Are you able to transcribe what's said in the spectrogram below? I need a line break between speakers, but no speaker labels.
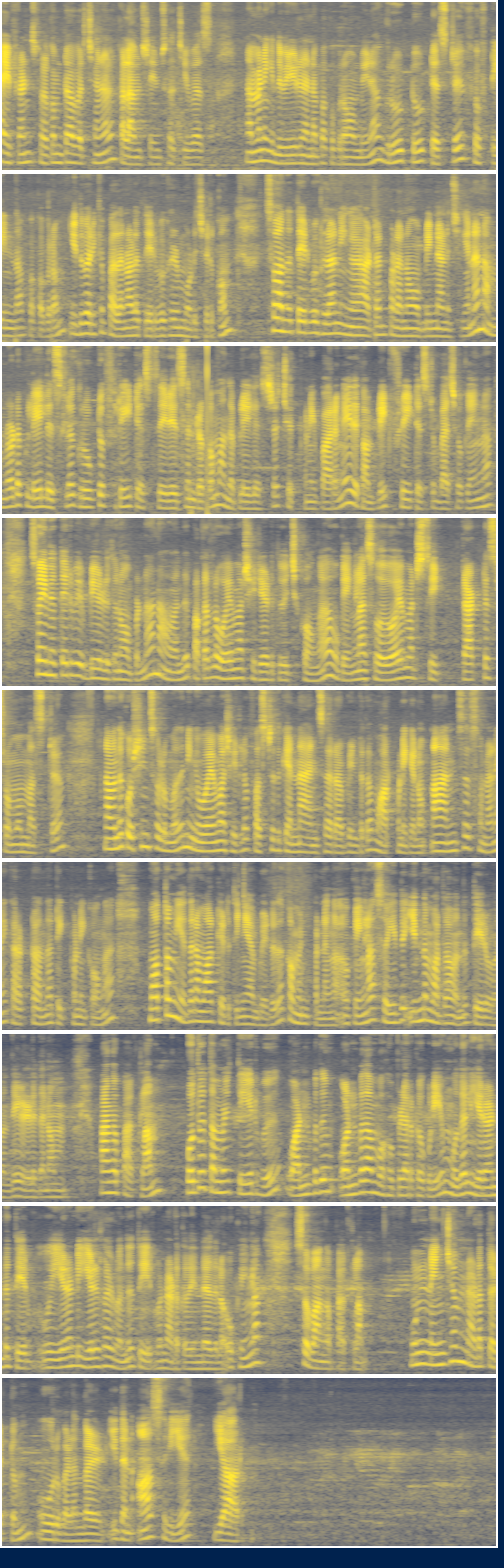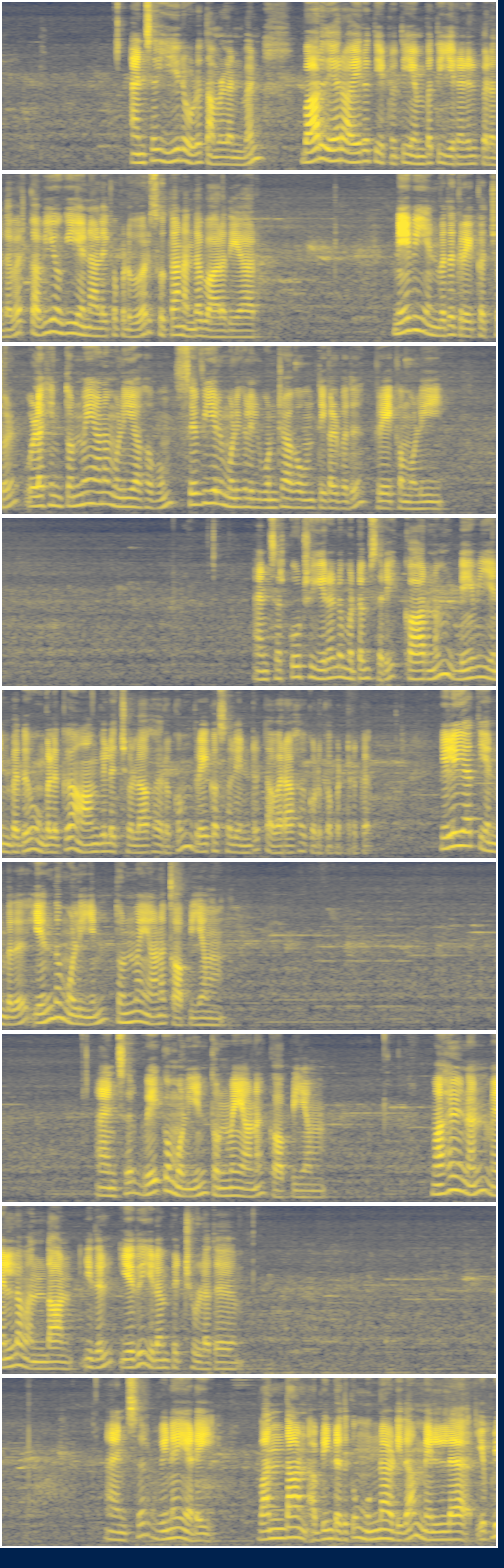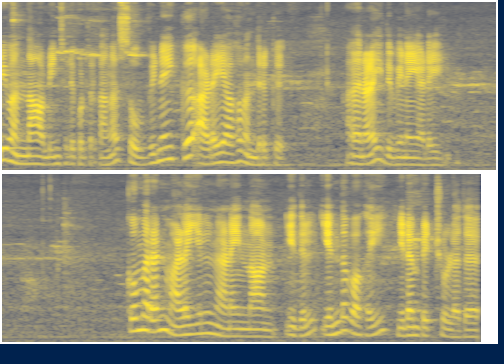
Hi friends welcome to our channel Kalam streams achievers நம்ம இன்னைக்கு இந்த வீடியோவில் என்ன பார்க்க போகிறோம் அப்படின்னா குரூப் டூ டெஸ்ட்டு ஃபிஃப்டீன் தான் பார்க்க போகிறோம் இது வரைக்கும் பதினாலு தேர்வுகள் முடிச்சிருக்கோம். ஸோ அந்த தேர்வுகளை நீங்கள் அட்டன் பண்ணணும் அப்படின்னு நினச்சிங்கன்னா நம்மளோட பிளேலிஸ்ட்டில் குரூப் டூ ஃப்ரீ டெஸ்ட் சீரீஸ்னு இருக்கும். அந்த பிளேலிஸ்ட்டை செக் பண்ணி பாருங்கள் இது கம்ப்ளீட் ஃப்ரீ டெஸ்ட் பேட்ச் ஓகேங்களா ஸோ இந்த தேர்வு எப்படி எழுதணும் அப்படின்னா நான் வந்து பக்கத்தில் ஓஎம்ஆர் ஷீட் எடுத்து வச்சுக்கோங்க ஓகேங்களா ஸோ ஓஎம்ஆர் ஷீட் ப்ராக்டிஸ் ரொம்ப மஸ்ட்டு நான் வந்து கொஷின் சொல்லும்போது நீங்கள் ஓஎம்ஆர் ஷீட்டில் ஃபஸ்ட்டுக்கு என்ன ஆன்சர் அப்படின்றத மார்க் பண்ணிக்கணும். நான் ஆன்சர் சொன்னாலே கரெக்டாக இருந்தால் டிக் பண்ணிக்கோங்க. மொத்தம் எத்தனை மார்க் எடுத்தீங்க அப்படின்றத கமெண்ட் பண்ணுங்கள் ஓகேங்களா ஸோ இது இந்த மாதிரி தான் வந்து தேர்வு வந்து எழுதணும். வாங்க பார்க்கலாம். பொது தமிழ் தேர்வு ஒன்பது ஒன்பதாம் வகுப்பில் இருக்கக்கூடிய முதல் இரண்டு தேர்வு இரண்டு இயல்கள் வந்து தேர்வு நடக்குது இந்த இதில். ஓகேங்களா ஸோ வாங்க பார்க்கலாம். உன் நெஞ்சம் நடத்தட்டும் ஊர்வலங்கள். இதன் ஆசிரியர் யார்? ஆன்சர் ஈரோடு தமிழன்பன். பாரதியார் ஆயிரத்தி எட்நூற்றி எண்பத்தி இரண்டில் பிறந்தவர். கவியோகி என அழைக்கப்படுபவர் சுத்தானந்த பாரதியார். நேவி என்பது கிரேக்கச் சொல். உலகின் தொன்மையான மொழியாகவும் செவ்வியல் மொழிகளில் ஒன்றாகவும் திகழ்வது கிரேக்க மொழி. ஆன்சர் கூற்று இரண்டு மட்டும் சரி. காரணம் நேவி என்பது உங்களுக்கு ஆங்கில சொல்லாக இருக்கும். கிரேக்க சொல் என்று தவறாக கொடுக்கப்பட்டிருக்கு. இலியாத் என்பது எந்த மொழியின் தொன்மையான காப்பியம்? ஆன்சர் கிரேக்க மொழியின் தொன்மையான காப்பியம். மகிழ்நன் மெல்ல வந்தான். இதில் எது இடம்பெற்றுள்ளது? ஆன்சர் வினையடை. வந்தான் அப்படின்றதுக்கு முன்னாடி தான் மெல்ல எப்படி வந்தான் அப்படின்னு சொல்லி கொடுத்துருக்காங்க. ஸோ வினைக்கு அடையாக வந்திருக்கு. அதனால் இது வினை அடை குமரன் மலையில் நனைந்தான். இதில் எந்த வகை இடம்பெற்றுள்ளது?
